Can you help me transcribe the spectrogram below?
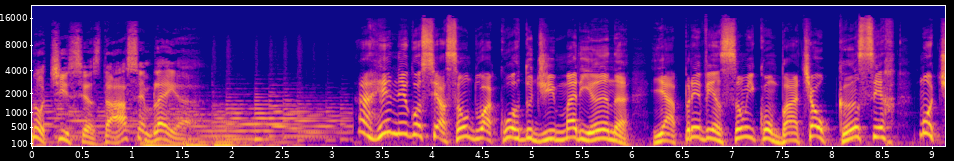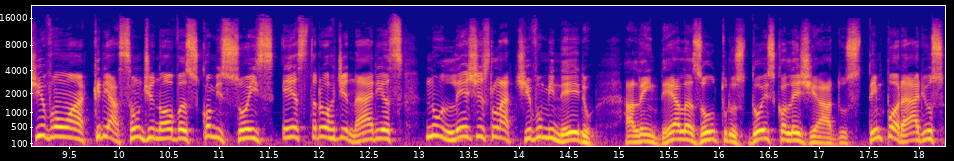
Notícias da Assembleia. A renegociação do Acordo de Mariana e a prevenção e combate ao câncer motivam a criação de novas comissões extraordinárias no Legislativo Mineiro. Além delas, outros dois colegiados temporários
